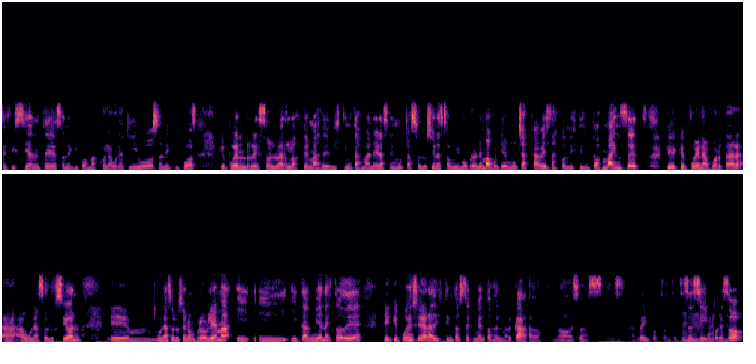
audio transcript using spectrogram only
eficientes, son equipos más colaborativos, son equipos que pueden resolver los temas de distintas maneras, hay muchas soluciones a un mismo problema porque hay muchas cabezas con distintos mindsets que, que pueden aportar a, a una solución, eh, una solución a un problema y, y, y también esto de eh, que pueden llegar a distintos segmentos del mercado, ¿no? Eso es, es, es re importante. Entonces Muy sí, importante. por eso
